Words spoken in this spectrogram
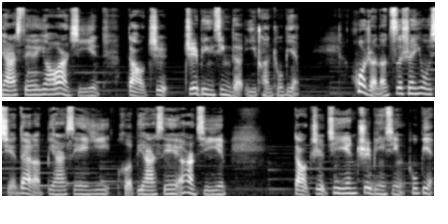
BRCA 幺二基因导致致病性的遗传突变，或者呢自身又携带了 BRCA 一和 BRCA 二基因，导致基因致病性突变，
